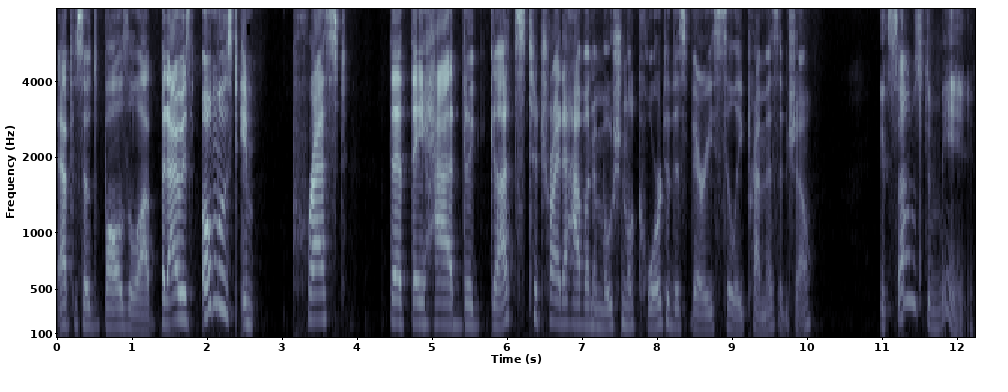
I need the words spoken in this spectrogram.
episode's balls a lot, but I was almost impressed that they had the guts to try to have an emotional core to this very silly premise and show. it sounds to me,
